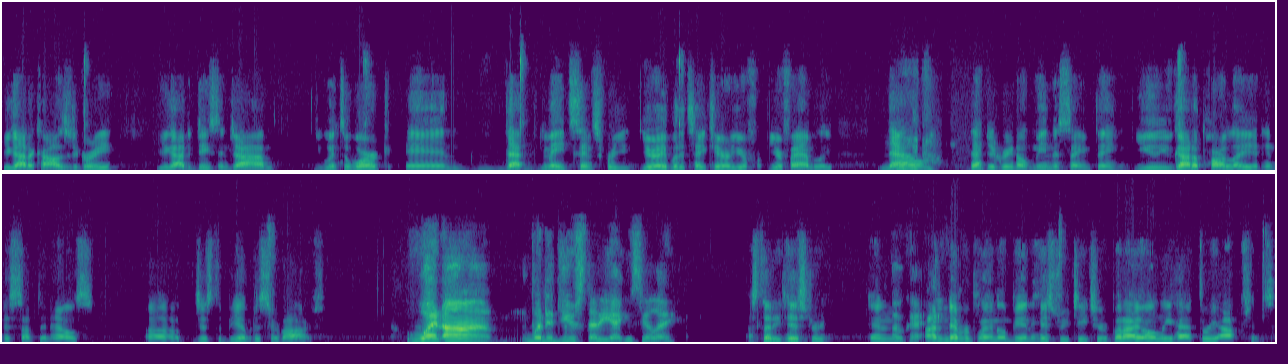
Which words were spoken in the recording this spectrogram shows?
you got a college degree, you got a decent job, you went to work and that made sense for you. You're able to take care of your your family. Now mm-hmm. that degree don't mean the same thing. You you got to parlay it into something else uh, just to be able to survive. What um what did you study at UCLA? I studied history, and okay. I never planned on being a history teacher, but I only had three options,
